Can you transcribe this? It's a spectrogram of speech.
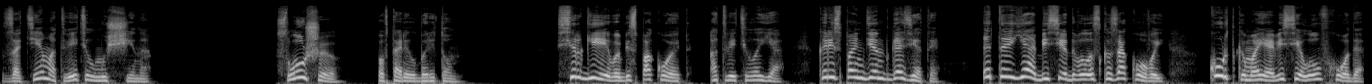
Затем ответил мужчина. «Слушаю», — повторил баритон. «Сергеева беспокоит», — ответила я. «Корреспондент газеты. Это я беседовала с Казаковой. Куртка моя висела у входа».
